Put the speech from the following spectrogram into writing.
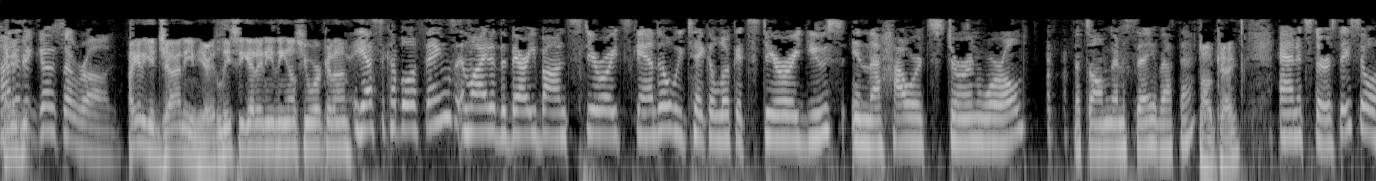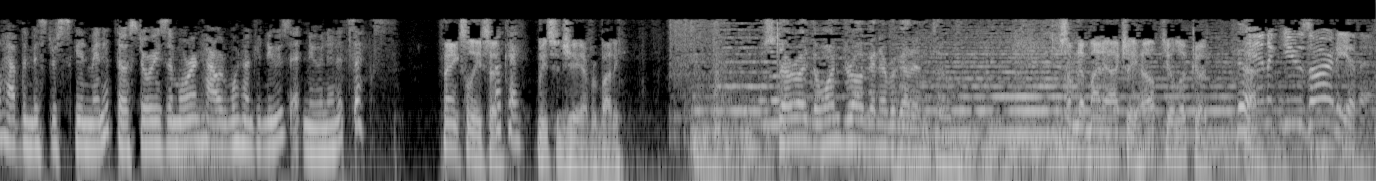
How did it go so wrong? I got to get Johnny in here. Lisa, you got anything else you're working on? Yes, a couple of things. In light of the Barry Bonds steroid scandal, we take a look at steroid use in the Howard Stern world. That's all I'm going to say about that. Okay. And it's Thursday, so we'll have the Mr. Skin Minute. Those stories and more in Howard 100 News at noon and at 6. Thanks, Lisa. Okay. Lisa G, everybody. Steroid, the one drug I never got into. Something that might have actually helped you look good. Yeah. Can't accuse Artie of that.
